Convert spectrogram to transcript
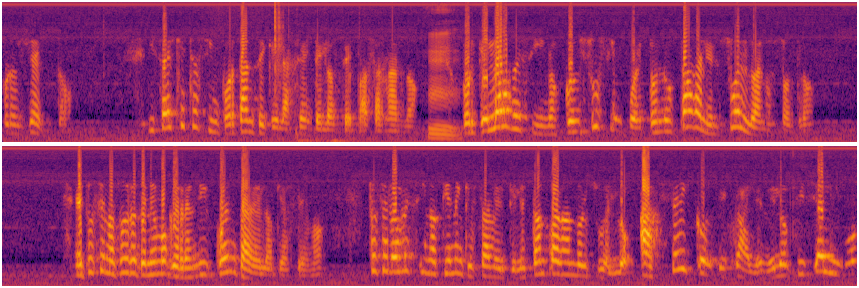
proyecto. Y sabes que esto es importante que la gente lo sepa, Fernando, mm. porque los vecinos con sus impuestos nos pagan el sueldo a nosotros. Entonces nosotros tenemos que rendir cuenta de lo que hacemos. Entonces los vecinos tienen que saber que le están pagando el sueldo a seis concejales del oficialismo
